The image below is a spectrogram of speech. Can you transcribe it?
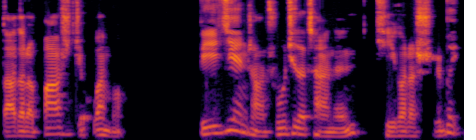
达到了八十九万包。比建厂初期的产能提高了十倍。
